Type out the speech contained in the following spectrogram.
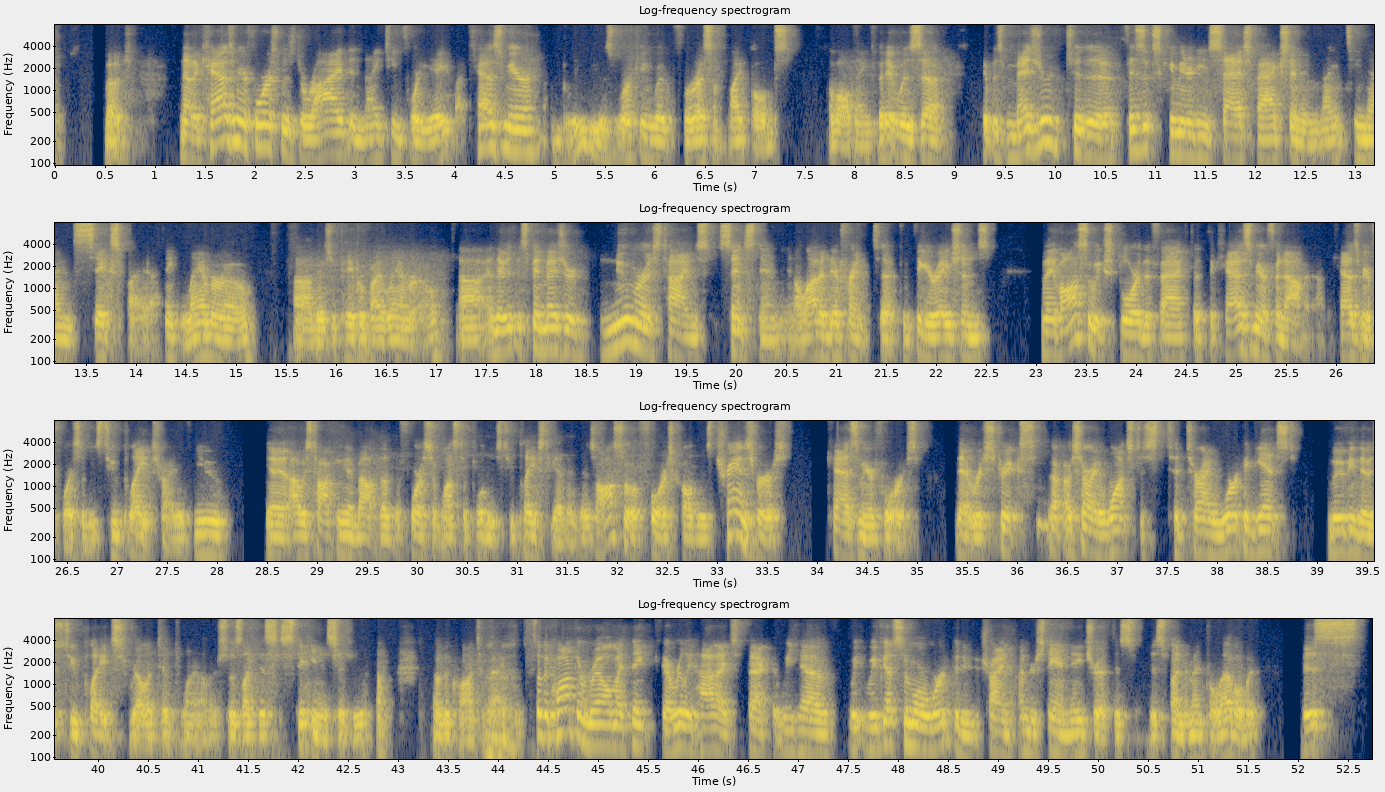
modes. Now, the Casimir force was derived in 1948 by Casimir. I believe he was working with fluorescent light bulbs, of all things, but it was uh, it was measured to the physics community's satisfaction in 1996 by I think Lamoreaux. Uh, there's a paper by Lamoreaux, uh, and there, it's been measured numerous times since then in a lot of different uh, configurations. And they've also explored the fact that the Casimir phenomenon, the Casimir force of these two plates, right? If you you know, I was talking about the, the force that wants to pull these two plates together. There's also a force called this transverse Casimir force that restricts, or sorry, wants to, to try and work against moving those two plates relative to one another. So it's like this stickiness, if you will, of the quantum mm-hmm. So the quantum realm, I think, uh, really highlights the fact that we have we, have got some more work to do to try and understand nature at this this fundamental level. But this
